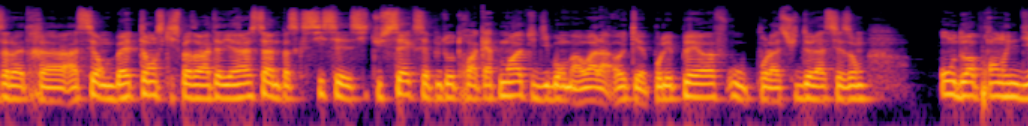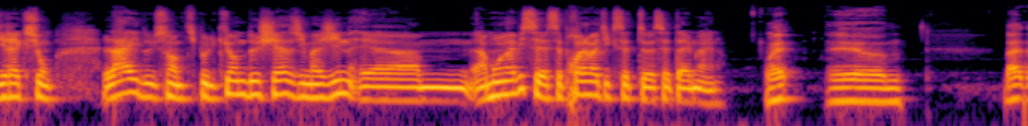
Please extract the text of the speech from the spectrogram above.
ça doit être euh, assez embêtant ce qui se passe dans la tête d'Yann Alston parce que si c'est si tu sais que c'est plutôt 3 4 mois, tu dis bon bah voilà, OK, pour les playoffs ou pour la suite de la saison, on doit prendre une direction. Là, ils sont un petit peu le cul entre deux chaises, j'imagine et euh, à mon avis, c'est c'est problématique cette cette timeline. Ouais. Et euh, bah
